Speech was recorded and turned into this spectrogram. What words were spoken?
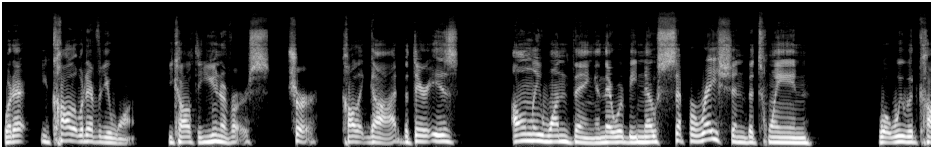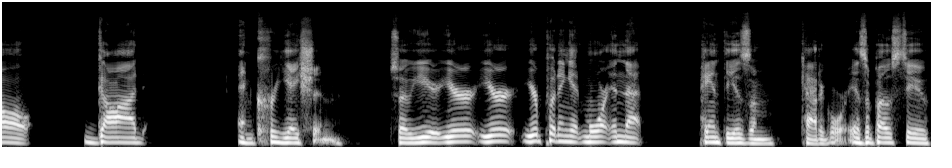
Whatever you call it, whatever you want. You call it the universe, sure. Call it God, but there is only one thing, and there would be no separation between what we would call God and creation. So you're you're you're you're putting it more in that pantheism category as opposed to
